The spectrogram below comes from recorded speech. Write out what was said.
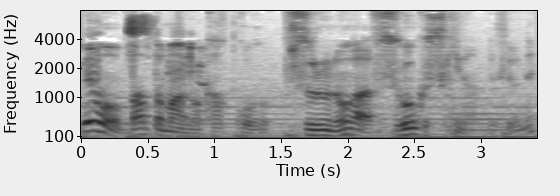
でもバットマンの格好するのがすごく好きなんですよね。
